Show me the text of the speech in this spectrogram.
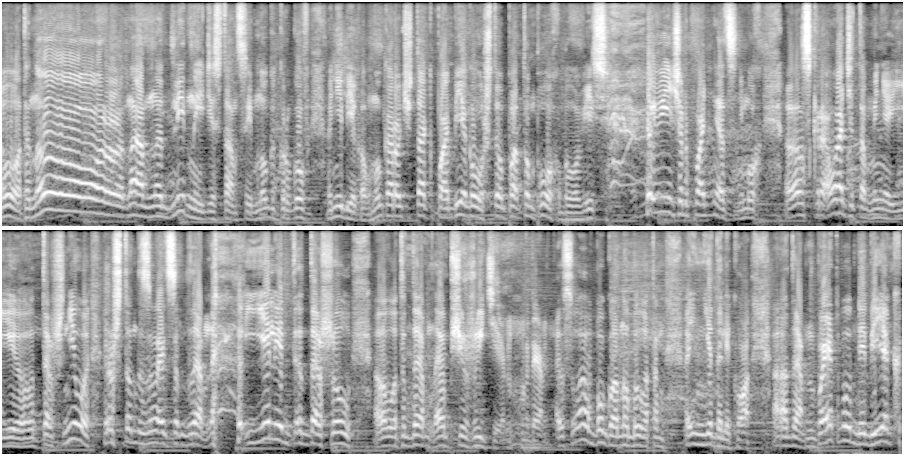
вот, но на, на длинные дистанции много кругов не бегал. Ну, короче, так побегал, что потом плохо было. Весь вечер подняться не мог. С кровати, там меня и тошнило, что называется, да, еле дошел вот до общежития, да. Слава богу, оно было там недалеко, а, да, поэтому бег,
